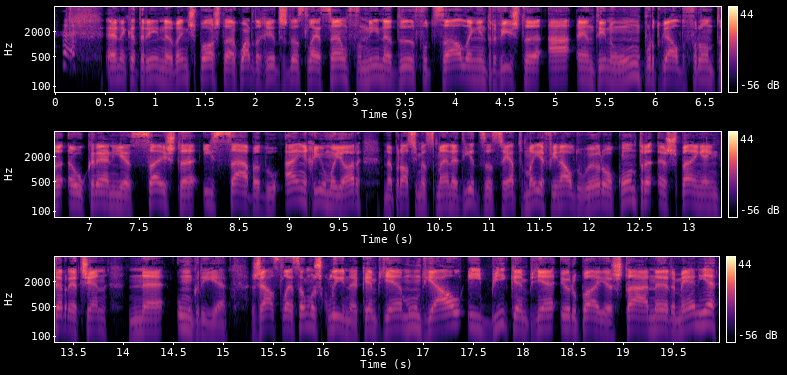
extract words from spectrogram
Ana Catarina, bem disposta à guarda-redes da seleção feminina de futsal, em entrevista à Antena 1. Portugal defronta a Ucrânia sexta e sábado em Rio Maior. Na próxima semana, dia 17, meia-final do Euro contra a Espanha em Debrecen, na Hungria. Já a seleção masculina, campeã mundial e bicampeã europeia, está na Arménia,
